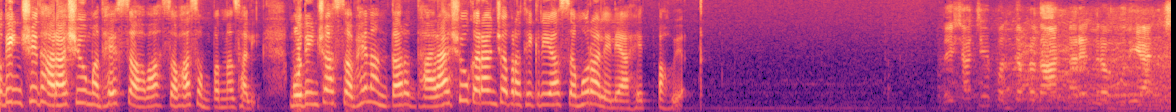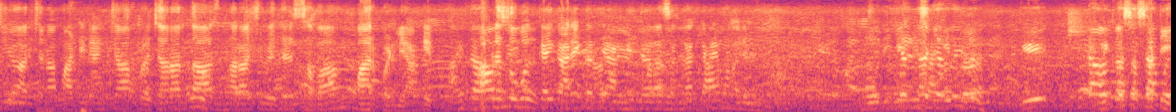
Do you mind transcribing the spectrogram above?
मोदींची धाराशिवमध्ये सभा सभा संपन्न झाली. मोदींच्या सभेनंतर धाराशिवकरांच्या प्रतिक्रिया समोर आलेल्या आहेत. पाहूयात. देशाचे पंतप्रधान नरेंद्र मोदी यांची अर्चना पाटील यांच्या प्रचारार्थ आज धाराशिव येथे सभा पार पडली आहे. आपल्यासोबत काही कार्यकर्ते आहेत त्याला सांगा काय म्हणाले मोदीजींनी सांगितलं की विकासासाठी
